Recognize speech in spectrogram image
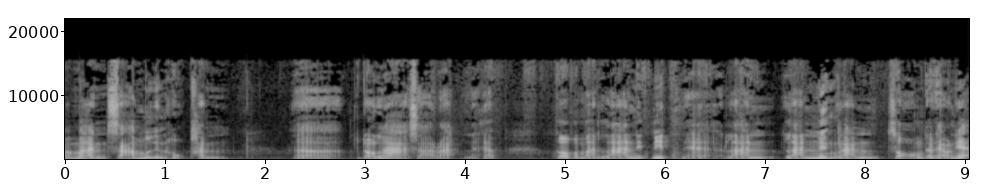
ประมาณ 36,000ดอลลาร์สหรัฐนะครับ ก็ประมาณล้านนิดๆนะฮะล้านล้านหนึ่งล้านสองแถวๆเนี้ย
